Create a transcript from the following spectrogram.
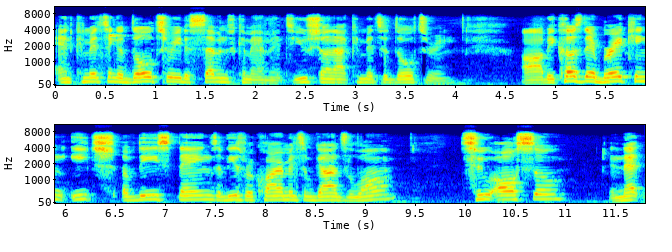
And committing adultery, the seventh commandment, you shall not commit adultery. Uh, because they're breaking each of these things, of these requirements of God's law, two also, and that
